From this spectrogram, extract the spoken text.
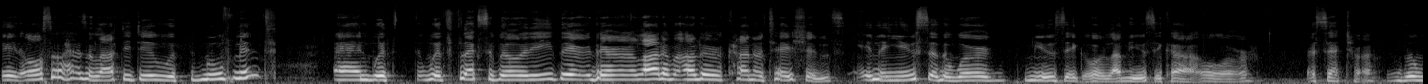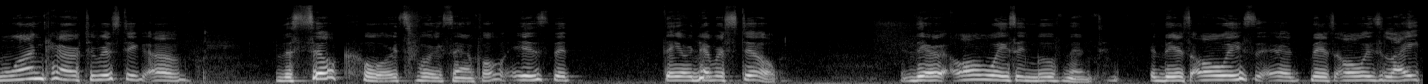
It also has a lot to do with movement and with with flexibility. There there are a lot of other connotations in the use of the word music or la musica or etc. The one characteristic of the silk chords, for example, is that they are never still they're always in movement. There's always uh, there's always light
